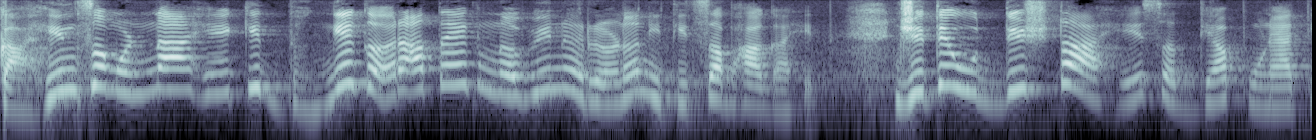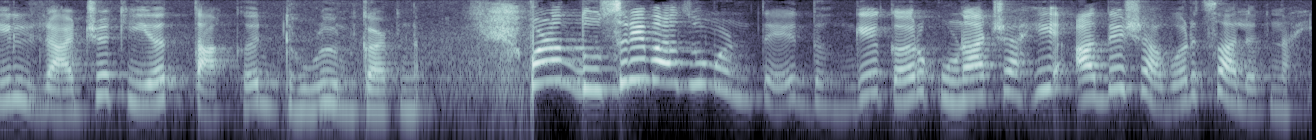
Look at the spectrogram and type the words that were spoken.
काहींचं म्हणणं आहे की धंगेकर आता एक नवीन रणनीतीचा भाग आहेत जिथे उद्दिष्ट आहे सध्या पुण्यातील राजकीय ताकद ढवळून काढणं. पण दुसरी बाजू म्हणते धंगेकर कुणाच्याही आदेशावर चालत नाही.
